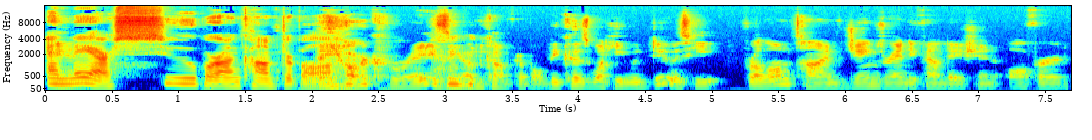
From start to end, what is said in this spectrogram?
And, And- they are super uncomfortable. they are crazy uncomfortable because what he would do is he, for a long time, the James Randi Foundation offered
